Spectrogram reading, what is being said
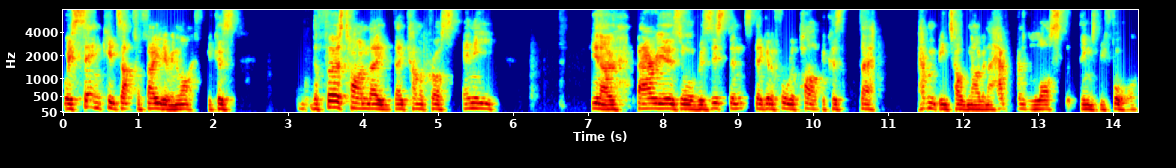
we're setting kids up for failure in life because the first time they they come across any you know, barriers or resistance, they're going to fall apart because they haven't been told no and they haven't lost things before.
